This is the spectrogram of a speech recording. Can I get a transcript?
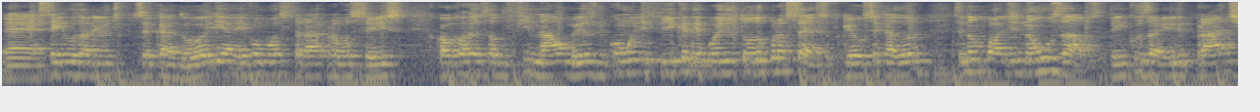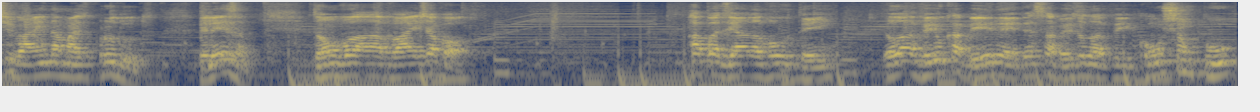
é, sem usar nenhum tipo de secador e aí vou mostrar pra vocês qual é o resultado final mesmo de como ele fica depois de todo o processo, porque o secador você não pode não usar, você tem que usar ele pra ativar ainda mais o produto, beleza? Então vou lavar e já volto. Rapaziada, voltei. Eu lavei o cabelo e dessa vez eu lavei com shampoo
